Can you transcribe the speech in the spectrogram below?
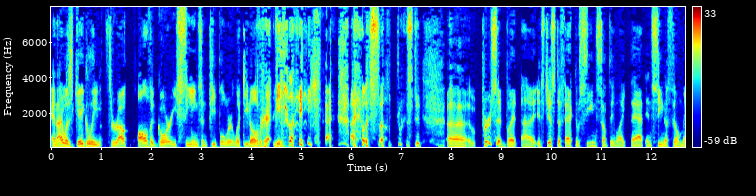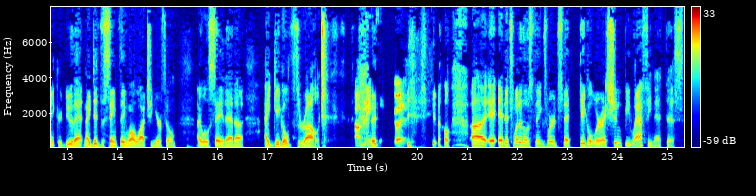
and I was giggling throughout all the gory scenes, and people were looking over at me like I was some twisted uh, person. But uh, it's just the fact of seeing something like that and seeing a filmmaker do that, and I did the same thing while watching your film. I will say that uh, I giggled throughout. Amazing. Good. you know, uh, and it's one of those things where it's that giggle where I shouldn't be laughing at this.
